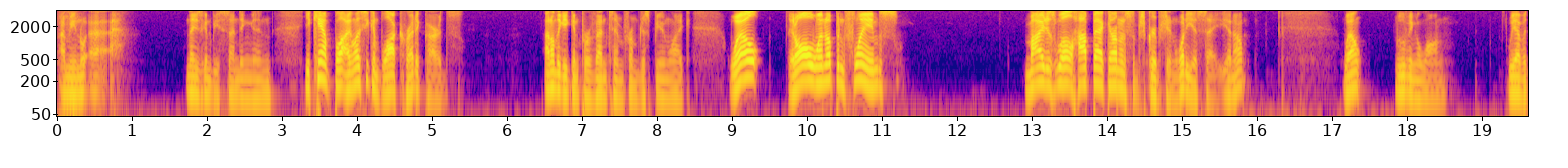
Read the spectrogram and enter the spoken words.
I mean, uh, then he's going to be sending in You can't block unless you can block credit cards. I don't think you can prevent him from just being like, "Well, it all went up in flames. Might as well hop back on a subscription. What do you say, you know?" Well, moving along we have a,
